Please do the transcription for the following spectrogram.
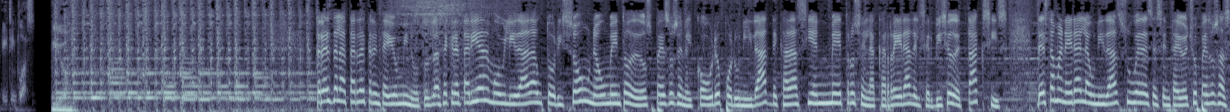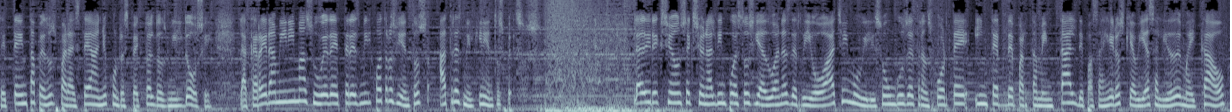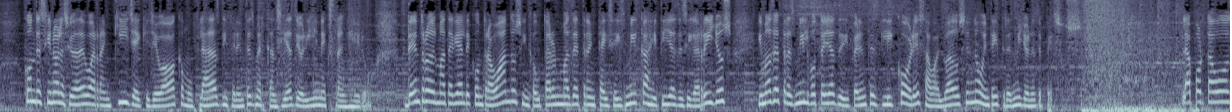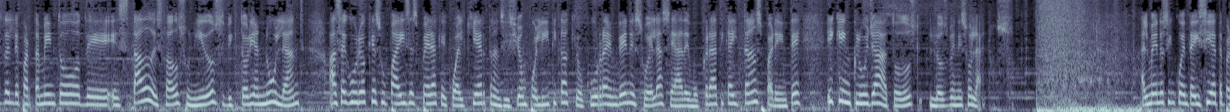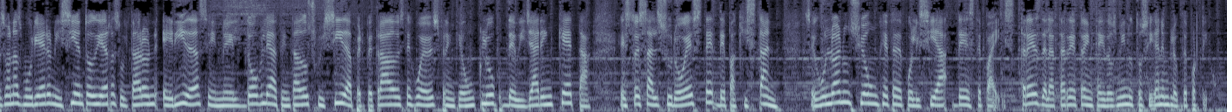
18 plus. 3 de la tarde, 31 minutos. La Secretaría de Movilidad autorizó un aumento de dos pesos en el cobro por unidad de cada 100 metros en la carrera del servicio de taxis. De esta manera, la unidad sube de 68 pesos a 70 pesos para este año con respecto al 2012. La carrera mínima sube de 3.400 a 3.500 pesos. La Dirección Seccional de Impuestos y Aduanas de Río Hacha inmovilizó un bus de transporte interdepartamental de pasajeros que había salido de Maicao con destino a la ciudad de Barranquilla y que llevaba camufladas diferentes mercancías de origen extranjero. Dentro del material de contrabando se incautaron más de 36 mil cajetillas de cigarrillos y más de 3 mil botellas de diferentes licores avaluados en 93 millones de pesos. La portavoz del Departamento de Estado de Estados Unidos, Victoria Nuland, aseguró que su país espera que cualquier transición política que ocurra en Venezuela sea democrática y transparente y que incluya a todos los venezolanos. Al menos 57 personas murieron y 110 resultaron heridas en el doble atentado suicida perpetrado este jueves frente a un club de billar en Quetta. Esto es al suroeste de Pakistán, según lo anunció un jefe de policía de este país. 3 de la tarde, 32 minutos. Sigan en Blog Deportivo.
